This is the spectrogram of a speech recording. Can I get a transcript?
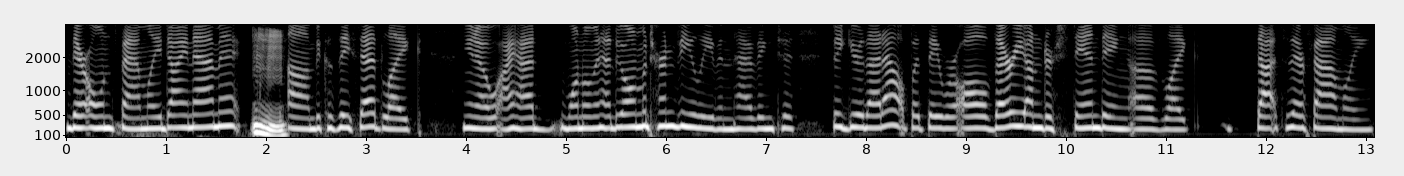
their own family dynamics. Mhm. Um, because they said like, you know, I had one woman had to go on maternity leave and having to figure that out, but they were all very understanding of like that's their family.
